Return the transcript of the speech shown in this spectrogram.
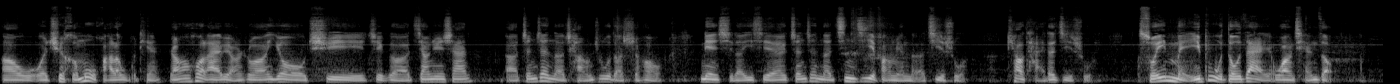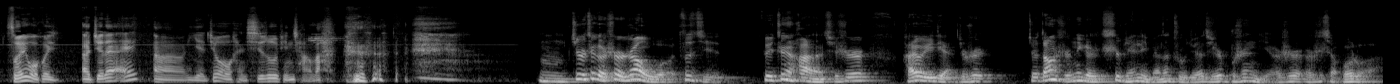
啊，我去禾木滑了五天，然后后来比方说又去这个将军山。啊，真正的常驻的时候，练习了一些真正的竞技方面的技术，跳台的技术，所以每一步都在往前走，所以我会呃觉得哎，嗯，也就很稀疏平常吧。嗯，就是这个事儿让我自己最震撼的，其实还有一点就是，就当时那个视频里面的主角其实不是你，而是而是小菠萝。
